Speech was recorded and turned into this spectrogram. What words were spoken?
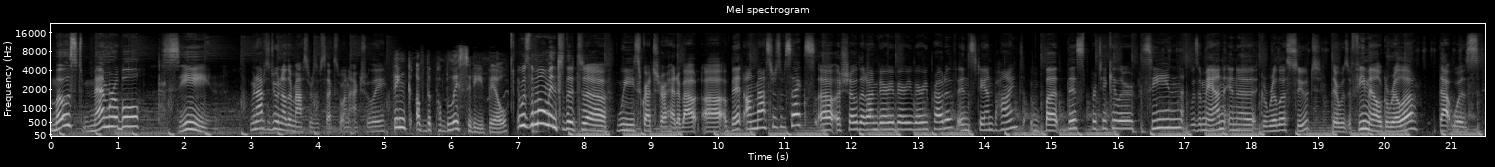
most memorable scene. I'm gonna have to do another Masters of Sex one, actually. Think of the publicity, Bill. It was the moment that uh, we scratched our head about uh, a bit on Masters of Sex, uh, a show that I'm very, very, very proud of and stand behind. But this particular scene was a man in a gorilla suit. There was a female gorilla. That was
